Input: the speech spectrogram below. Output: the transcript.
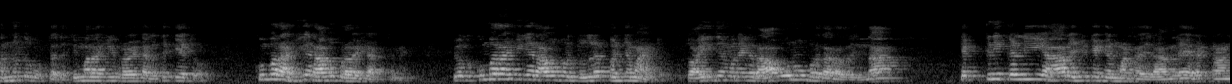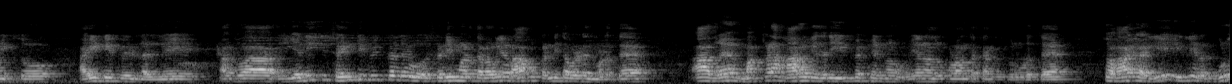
ಹನ್ನೊಂದು ಹೋಗ್ತದೆ ಸಿಂಹರಾಶಿಗೆ ಪ್ರವೇಶ ಆಗುತ್ತೆ ಕೇತು. ಕುಂಭರಾಶಿಗೆ ರಾಹು ಪ್ರವೇಶ ಆಗ್ತಾನೆ. ಇವಾಗ ಕುಂಭರಾಶಿಗೆ ರಾಹು ಬಂತು ಅಂದ್ರೆ ಪಂಚಮ ಆಯಿತು. ಸೊ ಐದನೇ ಮನೆಗೆ ರಾಹುನು ಬರ್ತಾ ಇರೋದ್ರಿಂದ ಟೆಕ್ನಿಕಲಿ ಯಾರು ಎಜುಕೇಶನ್ ಮಾಡ್ತಾ ಇದ್ದೀರಾ? ಅಂದರೆ ಎಲೆಕ್ಟ್ರಾನಿಕ್ಸು ಐ ಟಿ ಫೀಲ್ಡಲ್ಲಿ ಅಥವಾ ಎನಿ ಸೈಂಟಿಫಿಕಲ್ಲಿ ಸ್ಟಡಿ ಮಾಡ್ತಾರವ್ರಿಗೆ ರಾಹು ಖಂಡಿತ ಒಳ್ಳೇದು ಮಾಡುತ್ತೆ. ಆದರೆ ಮಕ್ಕಳ ಆರೋಗ್ಯದಲ್ಲಿ ಇನ್ಫೆಕ್ಷನ್ ಏನಾದರೂ ಕೊಡುವಂಥ ಚಾನ್ಸಸ್ ನೋಡುತ್ತೆ ಸೊ ಹಾಗಾಗಿ ಇಲ್ಲಿ ಗುರು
